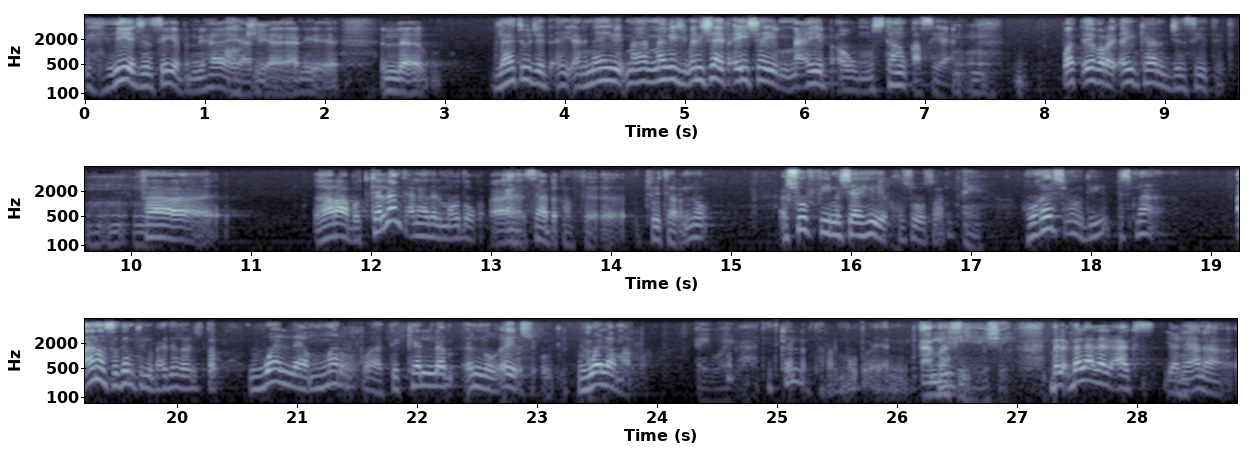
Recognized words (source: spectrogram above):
هي جنسية بالنهاية okay. يعني يعني لا توجد أي يعني ما ما ما بيجي- ماني شايف أي شيء معيب أو مستنقص يعني. whatever أي كانت جنسيتك. ف غرابه وتكلمت عن هذا الموضوع آه، سابقا في آه، تويتر إنه أشوف في مشاهير خصوصا. إيه. هو غير سعودي بس ما أنا انصدمت إنه بعدين غير طب ولا مرة تكلم إنه غير سعودي ولا مرة. أيوه أيوه. عاد يتكلم ترى الموضوع يعني آه، ما فيه أي شيء. بل, بل على العكس يعني أنا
